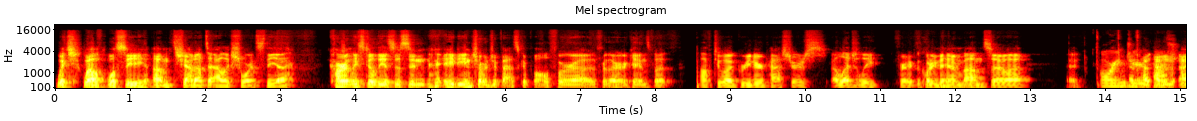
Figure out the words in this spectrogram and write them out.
which, well, we'll see. Um, shout out to Alex Schwartz, the uh, currently still the assistant AD in charge of basketball for uh, for the Hurricanes, but off to uh, greener pastures allegedly, for according to him. Um, so uh, Orange I, or I, I don't, I,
